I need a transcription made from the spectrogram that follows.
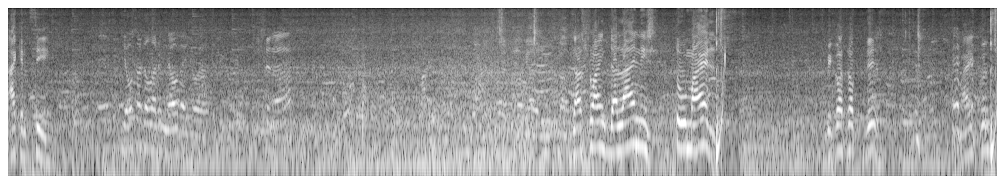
I can see. You also have to let him know that you're. That's why the line is two miles because of this. My goodness.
